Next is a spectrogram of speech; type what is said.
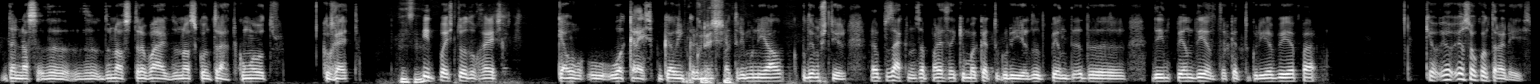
da nossa, de- de- do nosso trabalho, do nosso contrato com outro, correto? Uhum. e depois todo o resto, que é o, o, o acréscimo, que é o incremento acréscimo. patrimonial que podemos ter. Apesar que nos aparece aqui uma categoria de, depende- de, de independente, a categoria B, pá, que eu, eu, eu sou contrário a isso.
